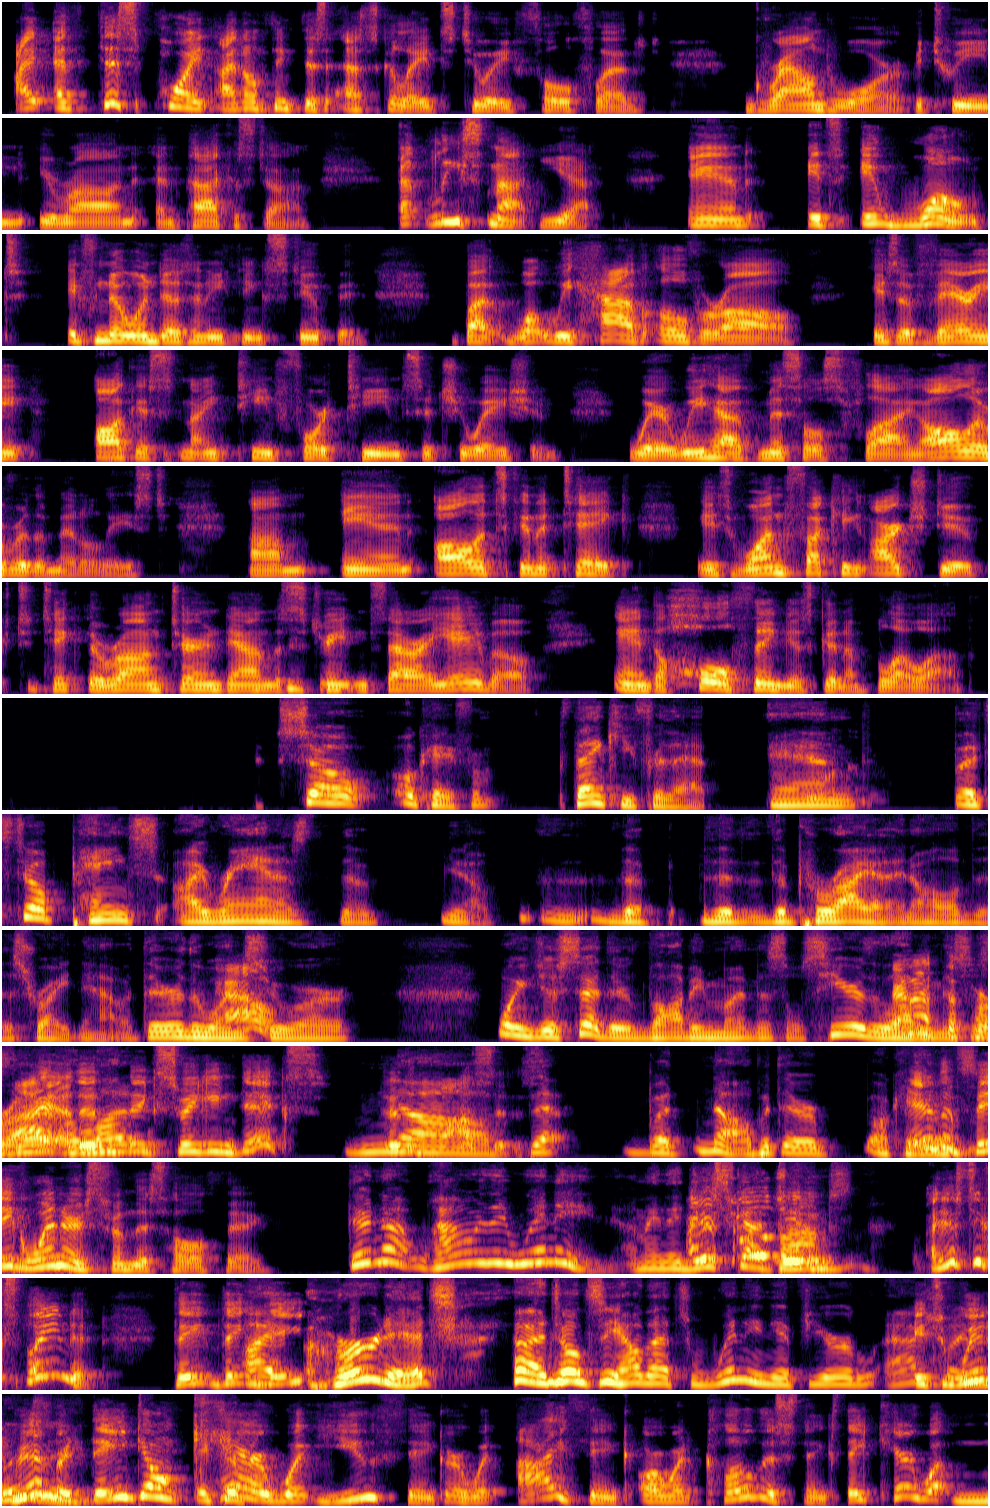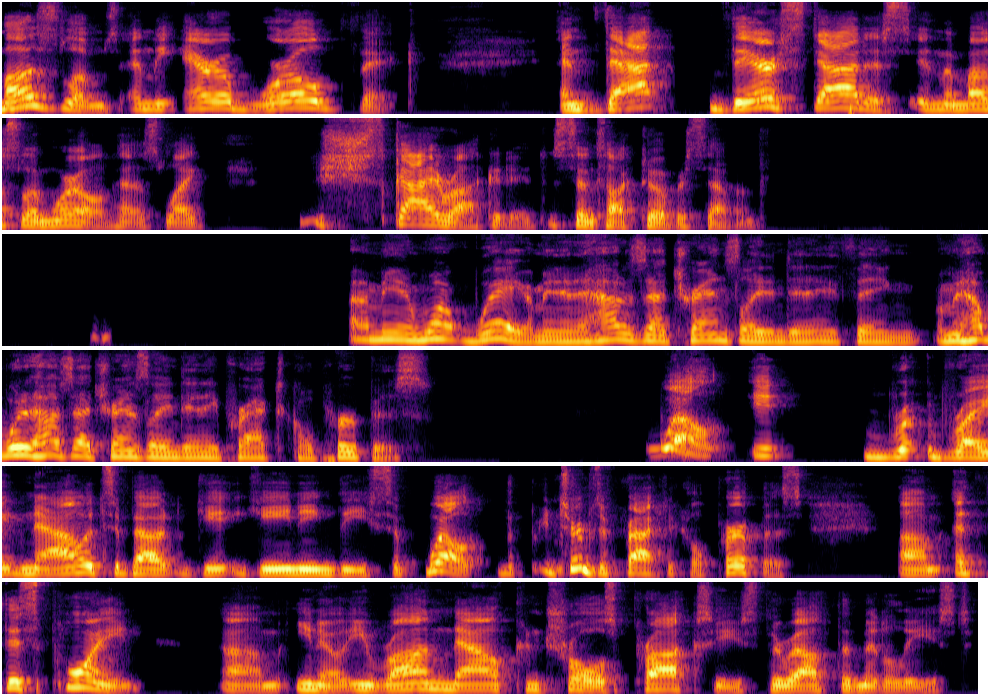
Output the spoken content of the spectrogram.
I, at this point, I don't think this escalates to a full fledged ground war between Iran and Pakistan, at least not yet. And it's it won't if no one does anything stupid. But what we have overall is a very August 1914 situation where we have missiles flying all over the Middle East. Um, and all it's going to take is one fucking archduke to take the wrong turn down the street in Sarajevo, and the whole thing is going to blow up. So, okay, from thank you for that. And but it still paints Iran as the you know the the the pariah in all of this right now. They're the ones How? who are. Well, you just said they're lobbing missiles here. They're, they're not the pariah. They're the big swinging dicks. They're no, the but no, but they're okay. They're the big winners from this whole thing. they're not. How are they winning? I mean, they just just got told you. bombs. I just explained it. They they, I they heard it. I don't see how that's winning if you're it's actually win- remember they don't care what you think or what I think or what Clovis thinks. They care what Muslims and the Arab world think, and that their status in the Muslim world has like skyrocketed since October seventh. I mean, in what way? I mean, and how does that translate into anything? I mean, how what, how does that translate into any practical purpose? Well, it r- right now it's about ga- gaining the well in terms of practical purpose. Um, at this point, um, you know, Iran now controls proxies throughout the Middle East,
